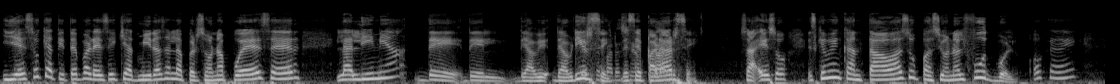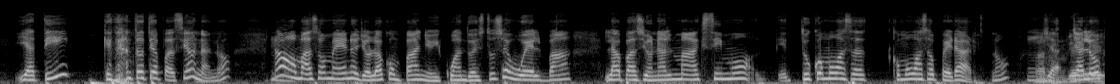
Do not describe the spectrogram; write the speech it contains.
y eso que a ti te parece y que admiras en la persona puede ser la línea de, del- de de abrirse, de, separarse. O sea, eso es que me encantaba su pasión al fútbol. Ok. ¿Y a ti? ¿qué tanto te apasiona, no? No, más o menos, yo lo acompaño. Y cuando esto se vuelva la pasión al máximo, eh, ¿tú cómo vas a, cómo vas a operar, no? Claro. Ya, Eh, ya, lo, eh,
